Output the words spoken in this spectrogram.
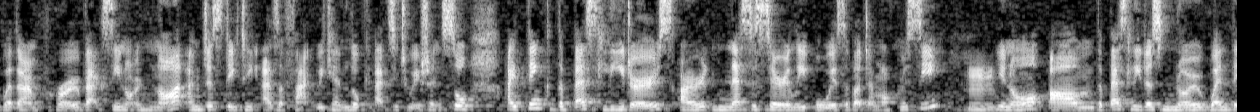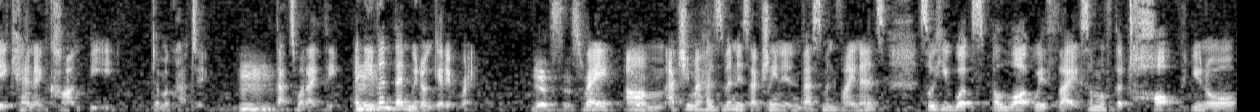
whether I'm pro-vaccine or not. I'm just stating as a fact. We can look at situations. So I think the best leaders aren't necessarily always about democracy. You know, um, the best leaders know when they can and can't be democratic. Mm, That's what I think. And even then, we don't get it right yes, that's right? right. Yeah. Um, actually, my husband is actually in investment finance, so he works a lot with like some of the top, you know,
